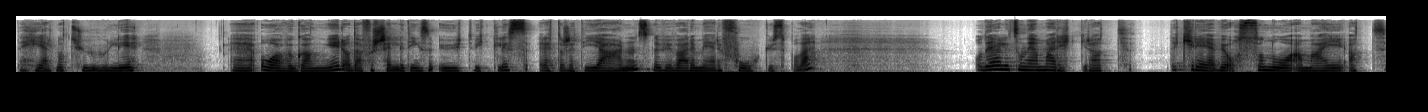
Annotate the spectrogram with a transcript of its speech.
det er helt naturlig eh, overganger, og det er forskjellige ting som utvikles rett og slett i hjernen, så det vil være mer fokus på det. Og det er litt sånn jeg merker at det krever jo også noe av meg at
